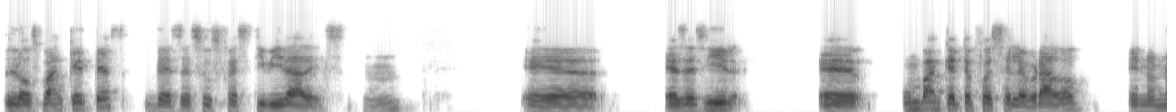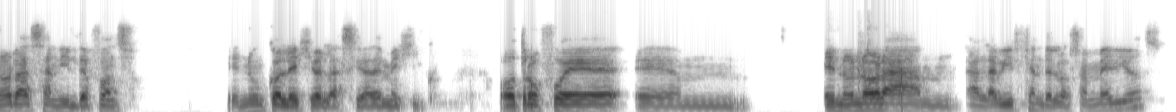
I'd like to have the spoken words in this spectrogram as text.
los banquetes desde sus festividades. Eh, es decir, eh, un banquete fue celebrado en honor a San Ildefonso en un colegio de la Ciudad de México. Otro fue em, en honor a, la Virgen de los Remedios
